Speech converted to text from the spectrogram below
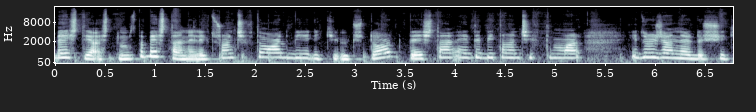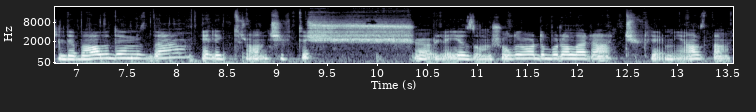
5 diye açtığımızda 5 tane elektron çifti vardı. 1, 2, 3, 4, 5 tane de bir tane çiftim var. Hidrojenleri de şu şekilde bağladığımızda elektron çifti şöyle yazılmış oluyordu buralara. Çiftlerimi yazdım.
